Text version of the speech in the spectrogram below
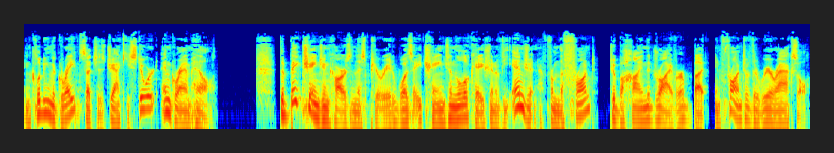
including the greats such as Jackie Stewart and Graham Hill. The big change in cars in this period was a change in the location of the engine from the front to behind the driver, but in front of the rear axle.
